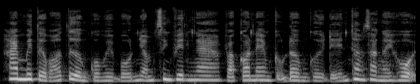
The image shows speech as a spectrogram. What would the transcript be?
20 tờ báo tường của 14 nhóm sinh viên Nga và con em cộng đồng gửi đến tham gia ngày hội.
